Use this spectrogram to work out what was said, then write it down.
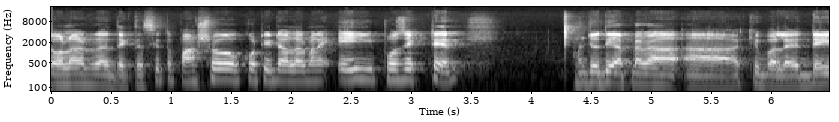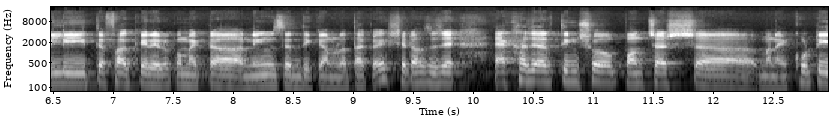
ডলার দেখতেছি। তো পাঁচশো কোটি ডলার মানে এই প্রজেক্টের যদি আপনারা কি বলে ডেইলি ইত্তেফাকের এরকম একটা নিউজের দিকে আমরা তাকাই, সেটা হচ্ছে যে এক হাজার তিনশো পঞ্চাশ মানে কোটি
